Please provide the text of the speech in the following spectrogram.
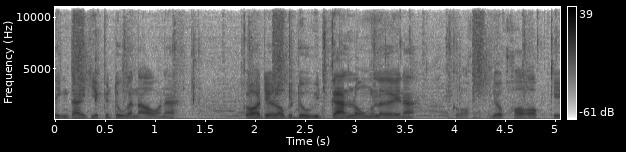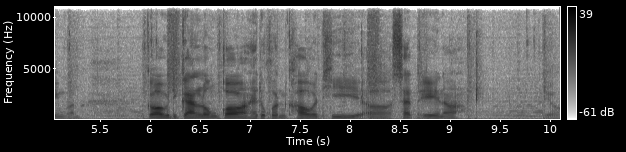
ลิงก์ใต้คลิปไปดูกันเอานะ ก็เดี๋ยวเราไปดูวิธีการลงเลยนะ ก็เดี๋ยวขอออกเกมก่อน ก็วิธีการลงก็ให้ทุกคนเข้าไปที่เอ่อ ZA เนาะเดี๋ยว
